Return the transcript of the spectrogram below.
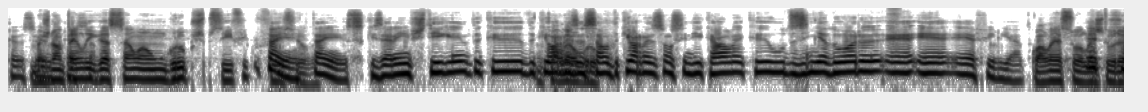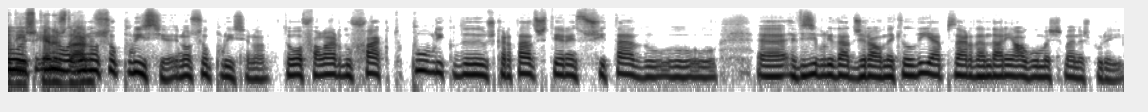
sabemos Mas não tem ligação a um grupo específico? Tem, tem. Se quiserem, investiguem de que, de que, organização, é de que organização sindical é que o desenhador é, é, é afiliado. Qual é a sua leitura pessoas, disso? Eu não, eu não, sou polícia, eu não sou polícia, não. Estou a falar do facto público de os cartazes terem suscitado a visibilidade geral naquele dia, apesar de andarem algumas semanas por aí.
